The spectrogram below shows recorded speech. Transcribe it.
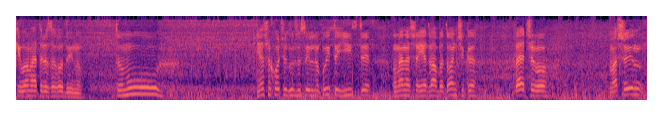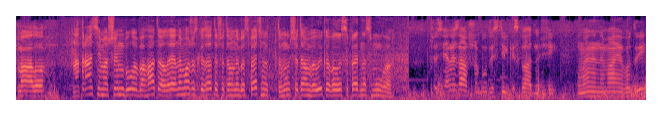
кілометри за годину. Тому я ще хочу дуже сильно пити, їсти. У мене ще є два батончика, печиво, машин мало. На трасі машин було багато, але я не можу сказати, що там небезпечно, тому що там велика велосипедна смуга. Щось я не знав, що буде стільки складнощів. У мене немає води.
